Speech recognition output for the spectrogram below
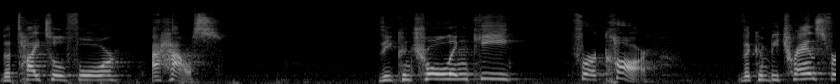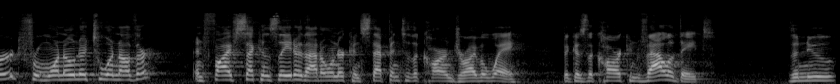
the title for a house, the controlling key for a car. That can be transferred from one owner to another, and five seconds later, that owner can step into the car and drive away because the car can validate the new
